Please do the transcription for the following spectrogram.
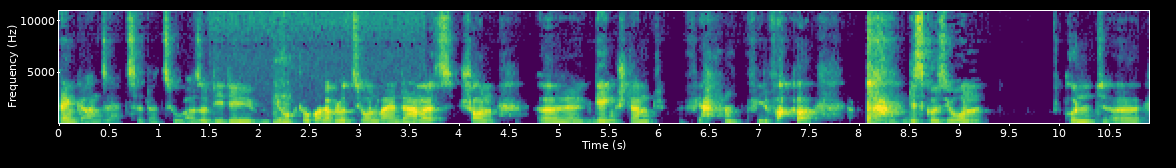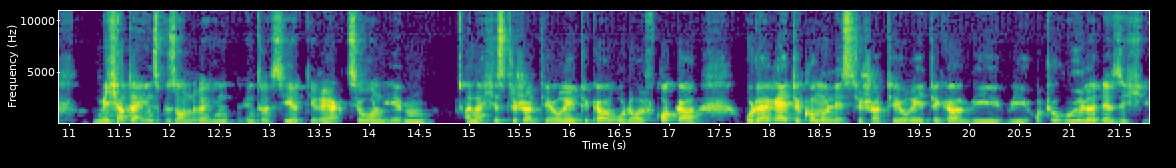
Denkansätze dazu. Also die, die, die mhm. Oktoberrevolution war ja damals schon äh, Gegenstand vielfacher Diskussionen und äh, mich hat da insbesondere in, interessiert die Reaktion eben anarchistischer Theoretiker, Rudolf Rocker, oder rätekommunistischer Theoretiker wie, wie Otto Rühle, der sich äh,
